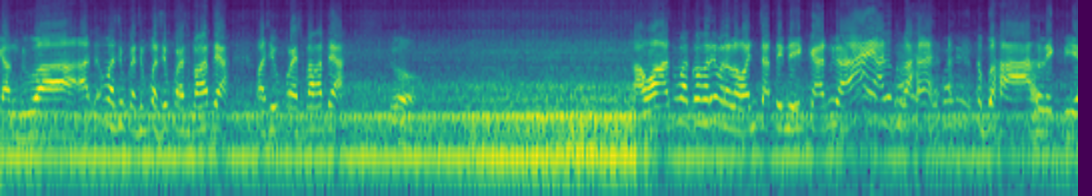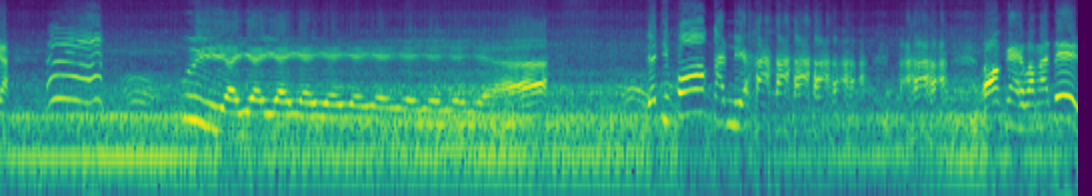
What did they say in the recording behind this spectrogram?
Tuh, megang dua. Ada masih masih masih fresh banget ya. Masih fresh banget ya. Tuh. Awal tuh gua ngeri pada loncat ini ikan. Ay, ada terbalik dia. Ah. Wih, ya ya ya ya ya ya ya ya ya ya ya. Dia cipokan dia. Oke, Bang Atin.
